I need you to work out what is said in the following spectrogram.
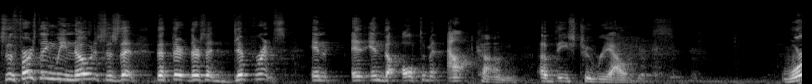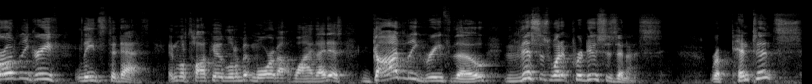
So the first thing we notice is that, that there, there's a difference in, in, in the ultimate outcome of these two realities. Worldly grief leads to death. And we'll talk a little bit more about why that is. Godly grief, though, this is what it produces in us repentance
